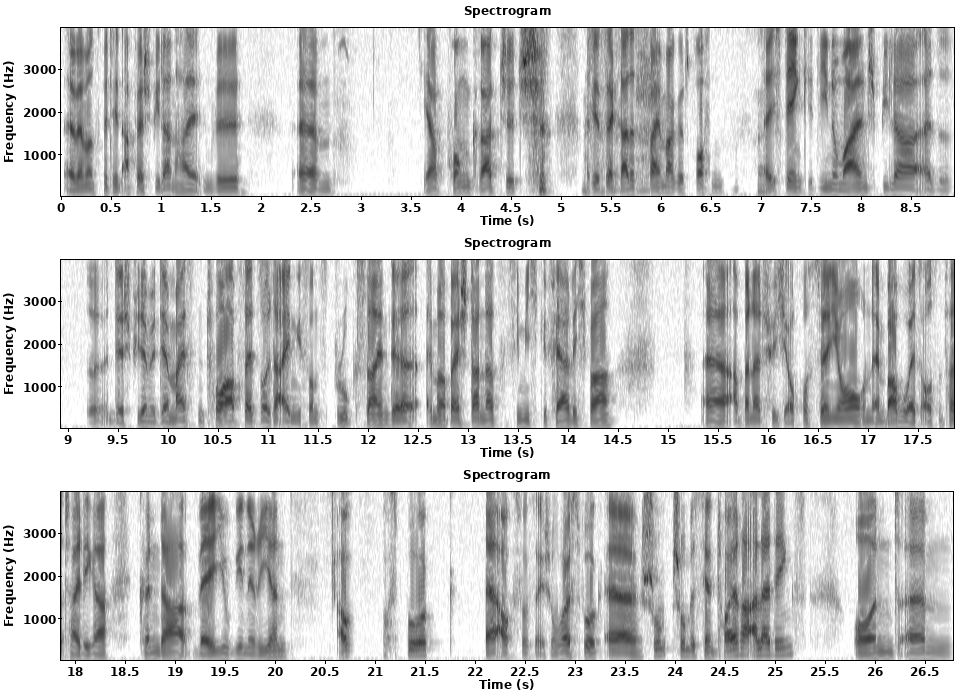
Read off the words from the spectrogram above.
Äh, wenn man es mit den Abwehrspielern halten will, ähm, ja, Pongracic hat jetzt ja gerade zweimal getroffen. Äh, ich denke, die normalen Spieler, also äh, der Spieler mit der meisten Torabseits sollte eigentlich sonst Brooks sein, der immer bei Standards ziemlich gefährlich war. Äh, aber natürlich auch Roussillon und Mbabu als Außenverteidiger können da Value generieren. Augsburg, äh, Augsburg sage ich schon, Wolfsburg, äh, schon, schon ein bisschen teurer allerdings und ähm,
